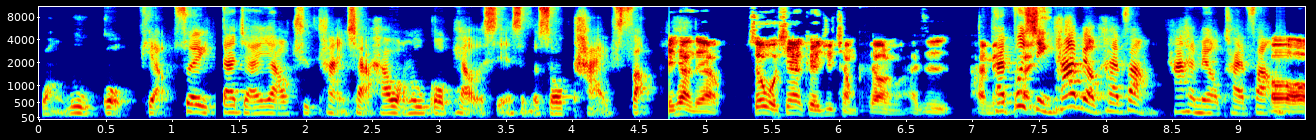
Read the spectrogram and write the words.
网络购票，所以大家要去看一下他网络购票的时间什么时候开放。等一下，等一下，所以我现在可以去抢票了吗？还是还没？还不行，他还没有开放，他还没有开放。哦哦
